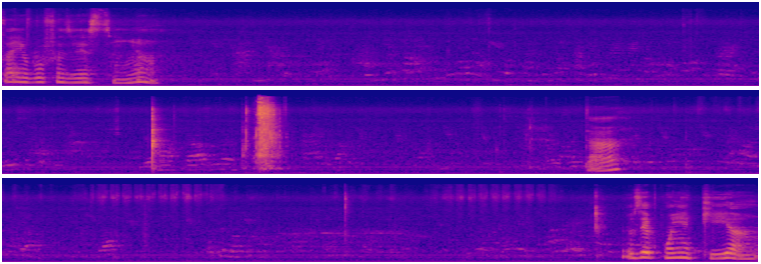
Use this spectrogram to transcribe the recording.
Tá, eu vou fazer assim, ó. Você põe aqui, ó,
